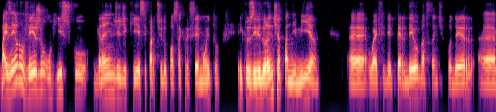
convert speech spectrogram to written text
Mas eu não vejo um risco grande de que esse partido possa crescer muito. Inclusive, durante a pandemia, eh, o AfD perdeu bastante poder, eh,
